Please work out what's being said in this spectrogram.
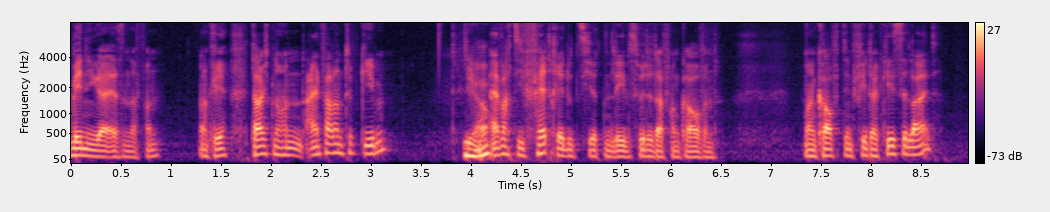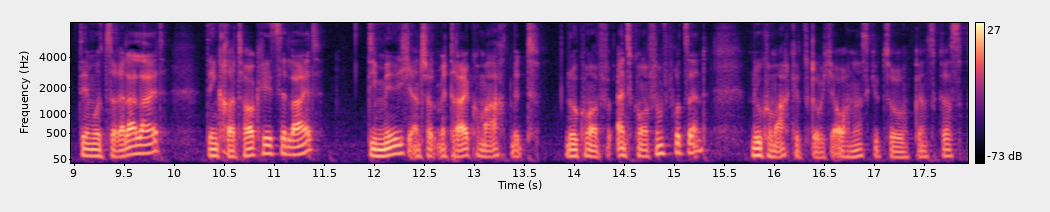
Weniger essen davon. Okay. Darf ich noch einen einfachen Tipp geben? Ja. Einfach die fettreduzierten Lebensmittel davon kaufen. Man kauft den Feta Käse Light, den Mozzarella Light, den Gratin Käse Light, die Milch anstatt mit 3,8 mit 0,5 1,5 Prozent. 0,8 gibt es, glaube ich, auch, ne? Es gibt so ganz krass.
